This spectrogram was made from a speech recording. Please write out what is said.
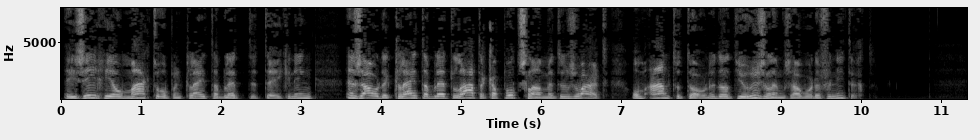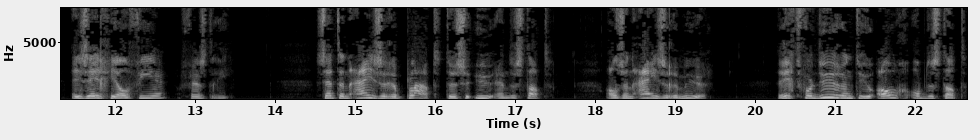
Ezekiel maakte op een kleitablet de tekening en zou de kleitablet later kapot slaan met een zwaard, om aan te tonen dat Jeruzalem zou worden vernietigd. Ezekiel 4, vers 3. Zet een ijzeren plaat tussen u en de stad, als een ijzeren muur. Richt voortdurend uw oog op de stad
